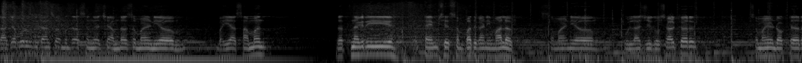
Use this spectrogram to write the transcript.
राजापूर विधानसभा मतदारसंघाचे आमदार सन्माननीय भैया सामंत रत्नागिरी टाईम्सचे संपादक आणि मालक सन्माननीय उल्हासजी घोसाळकर सन्माननीय डॉक्टर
